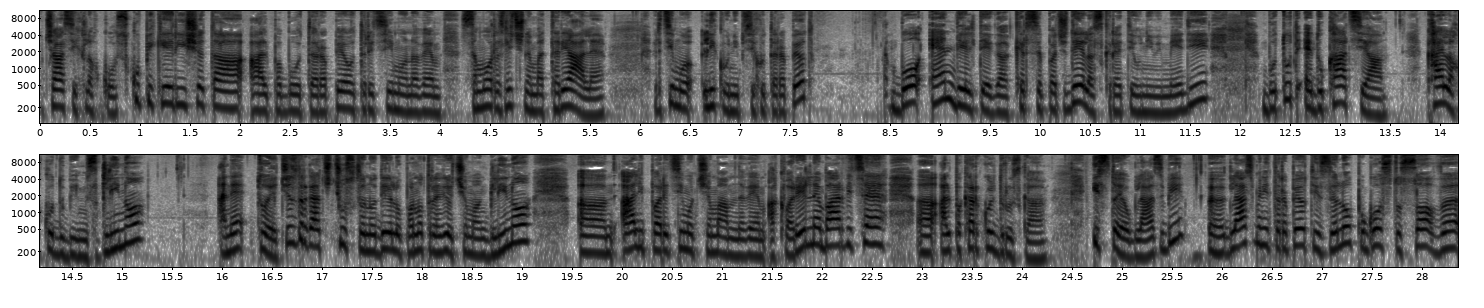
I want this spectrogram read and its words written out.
včasih lahko skupaj kaj rišeta, ali pa bo terapeut, recimo, vem, samo različne materijale. Recimo, likovni psihoterapeut. Bo en del tega, ker se pač dela s kreativnimi mediji, bo tudi edukacija, kaj lahko dobim z glino, Ne, to je čez drugače čustveno delo, pa notranje delo, če imam glino, uh, ali pa recimo, če imam vem, akvarelne barvice uh, ali pa karkoli drugega. Isto je v glasbi. Uh, glasbeni terapeuti zelo pogosto so v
